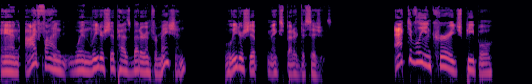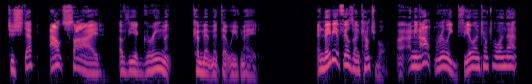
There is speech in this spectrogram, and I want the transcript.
And I find when leadership has better information, leadership makes better decisions. Actively encourage people to step outside of the agreement commitment that we've made. And maybe it feels uncomfortable. I mean, I don't really feel uncomfortable in that.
